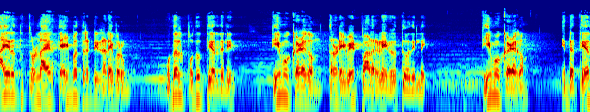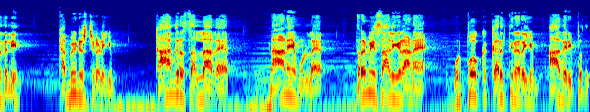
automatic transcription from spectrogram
ஆயிரத்தி தொள்ளாயிரத்தி ஐம்பத்தி ரெண்டில் நடைபெறும் முதல் பொது தேர்தலில் திமுக கழகம் தன்னுடைய வேட்பாளர்களை நிறுத்துவதில்லை. திமுக கழகம் இந்த தேர்தலில் கம்யூனிஸ்டுகளையும் காங்கிரஸ் அல்லாத நாணயமுள்ள திறமைசாலிகளான முற்போக்கு கருத்தினரையும் ஆதரிப்பது.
